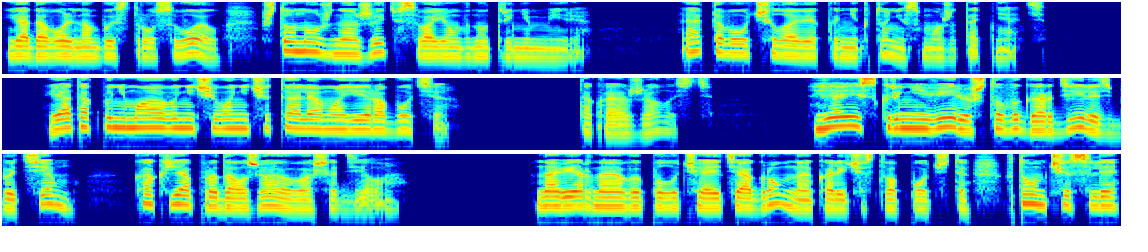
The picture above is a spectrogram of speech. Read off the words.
Я довольно быстро усвоил, что нужно жить в своем внутреннем мире. Этого у человека никто не сможет отнять. Я так понимаю, вы ничего не читали о моей работе. Такая жалость. Я искренне верю, что вы гордились бы тем, как я продолжаю ваше дело. Наверное, вы получаете огромное количество почты, в том числе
